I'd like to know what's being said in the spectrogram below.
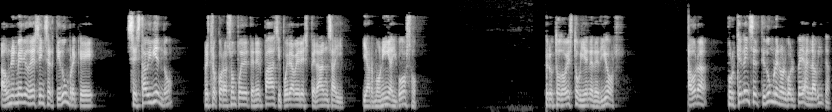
aún en medio de esa incertidumbre que se está viviendo, nuestro corazón puede tener paz y puede haber esperanza y, y armonía y gozo. Pero todo esto viene de Dios. Ahora, ¿por qué la incertidumbre nos golpea en la vida?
